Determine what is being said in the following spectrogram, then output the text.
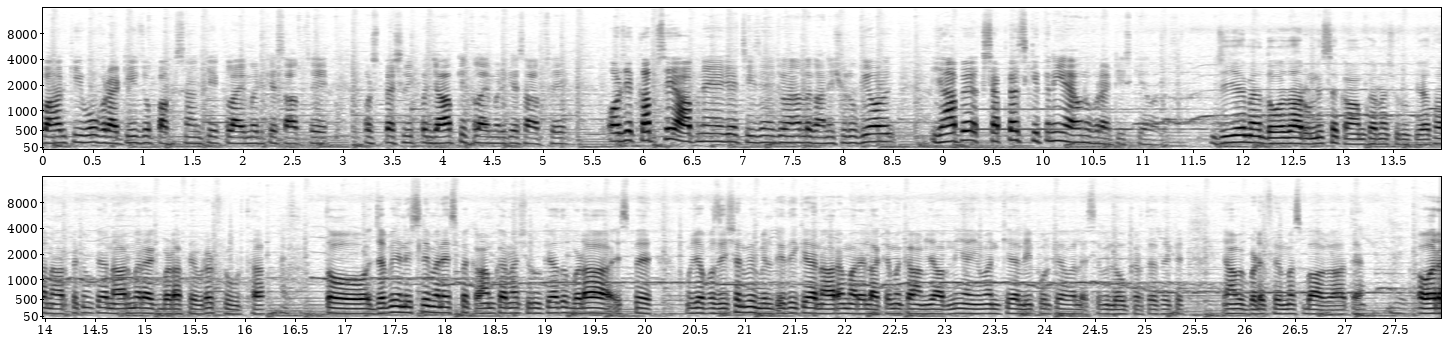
बाहर की वो वैराइटीज़ जो पाकिस्तान के क्लाइमेट के हिसाब से और स्पेशली पंजाब के क्लाइमेट के हिसाब से और ये कब से आपने ये चीज़ें जो है ना लगानी शुरू की और यहाँ पे एक्सेप्टेंस कितनी है उन वैराइटीज़ के हवाले से? जी ये मैंने 2019 से काम करना शुरू किया था अनार पे क्योंकि अनार मेरा एक बड़ा फेवरेट फ्रूट था। तो जब भी इनिशली मैंने इस पर काम करना शुरू किया तो बड़ा इस पर मुझे अपोजिशन भी मिलती थी कि अनार हमारे इलाके में कामयाब नहीं है। इवन के अलीपुर के हवाले से भी लोग करते थे कि यहाँ पे बड़े फ़ेमस बागात हैं। और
